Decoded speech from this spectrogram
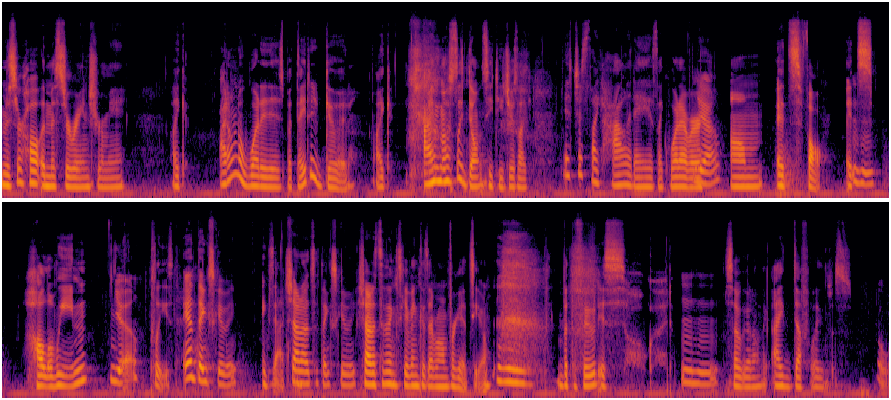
Mr. Hall, and Mr. Range for me. Like, I don't know what it is, but they did good. Like, I mostly don't see teachers like it's just like holidays, like whatever. Yeah. Um, it's fall. It's Mm-hmm. Halloween. Yeah. Please. And Thanksgiving. Exactly. Shout out to Thanksgiving. Shout out to Thanksgiving because everyone forgets you. but the food is so good. mm-hmm. So good. I, don't think, I definitely just. Oh.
